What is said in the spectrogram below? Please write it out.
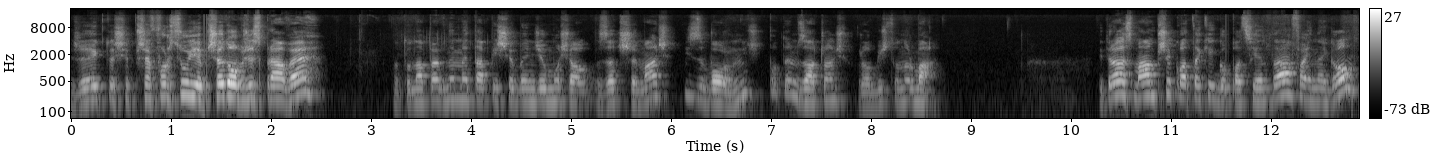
Jeżeli ktoś się przeforsuje przedobrze sprawę, no to na pewnym etapie się będzie musiał zatrzymać i zwolnić, potem zacząć robić to normalnie. I teraz mam przykład takiego pacjenta fajnego.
